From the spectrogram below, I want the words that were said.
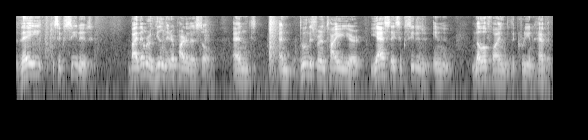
they succeeded by them revealing the inner part of their soul and and doing this for an entire year. Yes, they succeeded in nullifying the decree in heaven,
